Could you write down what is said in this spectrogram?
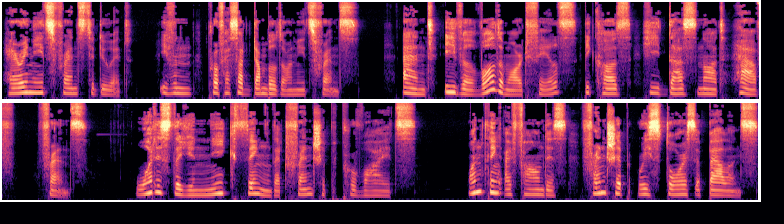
Harry needs friends to do it. Even Professor Dumbledore needs friends. And evil Voldemort fails because he does not have friends. What is the unique thing that friendship provides? One thing I found is friendship restores a balance.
